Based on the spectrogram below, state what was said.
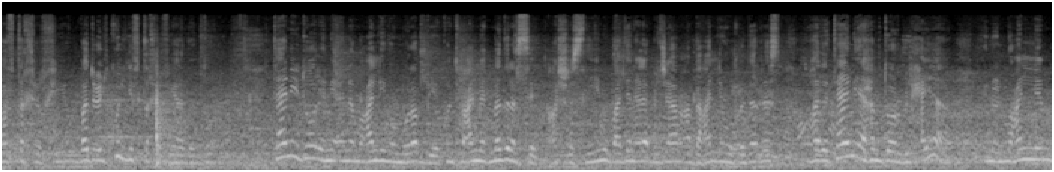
بفتخر فيه وبدعو الكل يفتخر في هذا الدور. ثاني دور إني أنا معلمه ومربيه كنت معلمه مدرسه 10 سنين وبعدين هلأ بالجامعة بعلم وبدرس. وهذا ثاني أهم دور بالحياة إنه المعلم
